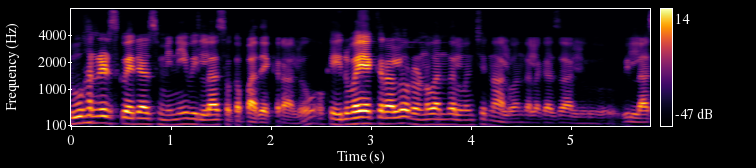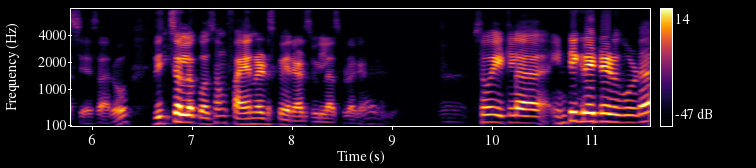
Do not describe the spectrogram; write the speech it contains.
Two hundred square yards mini villas ఒక పది ఎకరాలు. ఒక ఇరవై ఎకరాలు రెండు వందల నుంచి నాలుగు వందల గజాలు విల్లాస్ చేశారు. రిచ్ కోసం five hundred square yards villas కూడా కట్టారు. సో ఇట్లా ఇంటిగ్రేటెడ్ కూడా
